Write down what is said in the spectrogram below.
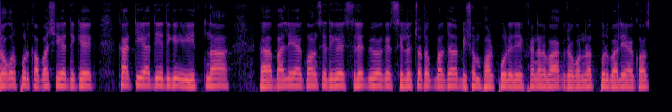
নগরপুর, কাপাসিয়া এদিকে কাটিয়াদি এদিকে ইতনা বালিয়াগঞ্জ এদিকে সিলেট বিভাগের সিলেট, চটকবাজার, বিষম ভরপুর এদিকে ফেনারবাগ, জগন্নাথপুর, বালিয়াগঞ্জ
